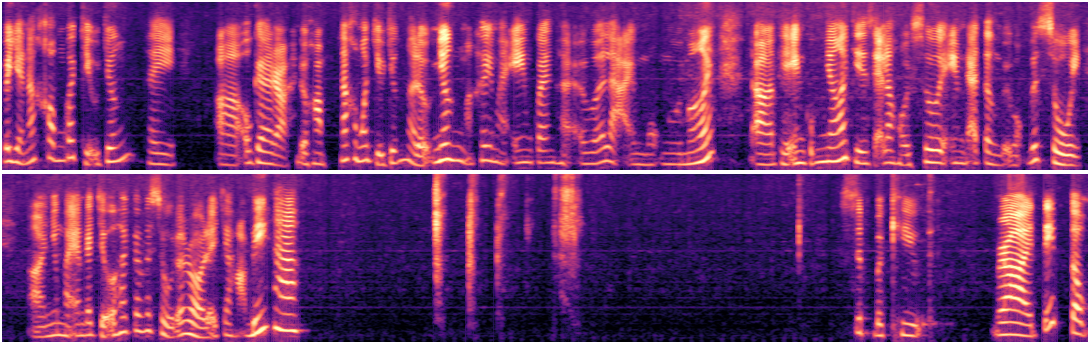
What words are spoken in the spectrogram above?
bây giờ nó không có triệu chứng thì uh, ok rồi được không? Nó không có triệu chứng là được. Nhưng mà khi mà em quan hệ với lại một người mới uh, thì em cũng nhớ chia sẻ là hồi xưa em đã từng bị một vết sùi. Uh, nhưng mà em đã chữa hết cái vết sùi đó rồi để cho họ biết ha. Super cute. Rồi tiếp tục.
